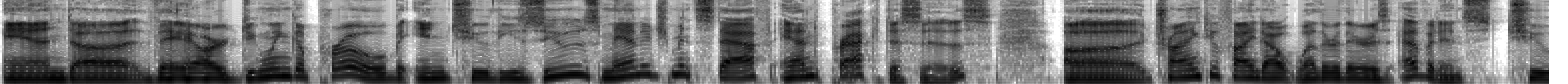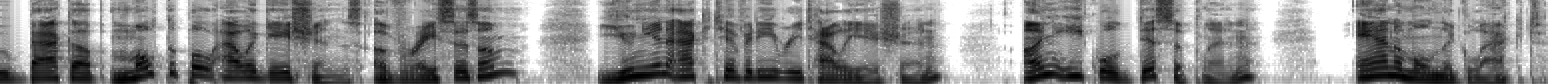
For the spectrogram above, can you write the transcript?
and uh, they are doing a probe into the zoo's management staff and practices, uh, trying to find out whether there is evidence to back up multiple allegations of racism, union activity retaliation, unequal discipline, animal neglect,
